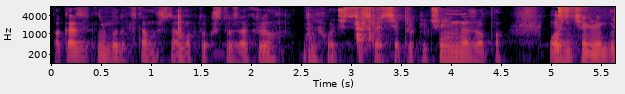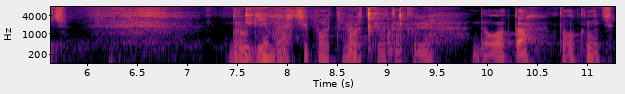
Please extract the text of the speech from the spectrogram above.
Показывать не буду, потому что замок только что закрыл. Не хочется искать все приключения на жопу. Можно чем-нибудь другим, типа отвертки вот так или долота толкнуть.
